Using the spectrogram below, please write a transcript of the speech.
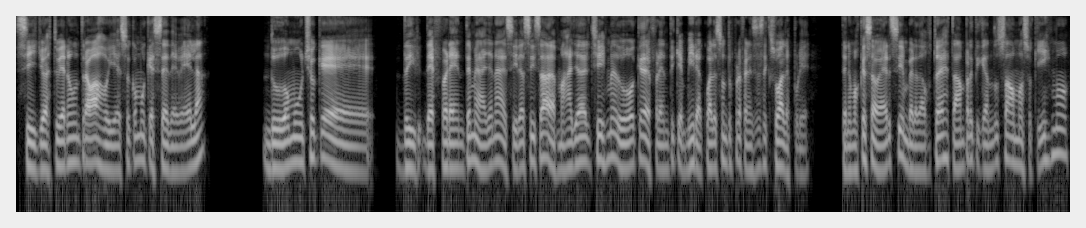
si yo estuviera en un trabajo y eso como que se devela, dudo mucho que de, frente me vayan a decir así, ¿sabes? Más allá del chisme, dudo que de frente y que mira, ¿cuáles son tus preferencias sexuales? Porque tenemos que saber si en verdad ustedes estaban practicando sadomasoquismo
